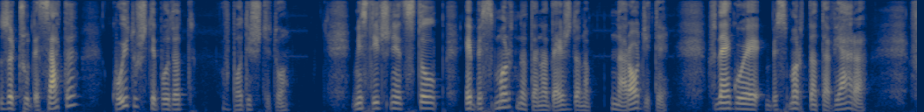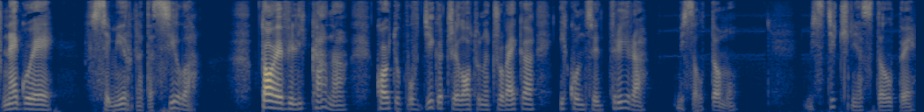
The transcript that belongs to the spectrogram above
за чудесата, които ще бъдат в бъдещето. Мистичният стълб е безсмъртната надежда на народите. В него е безсмъртната вяра. В него е всемирната сила. Той е великана, който повдига челото на човека и концентрира мисълта му. Мистичният стълб е,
